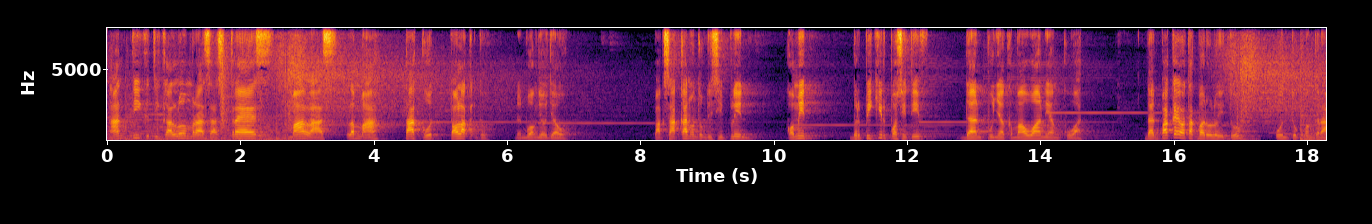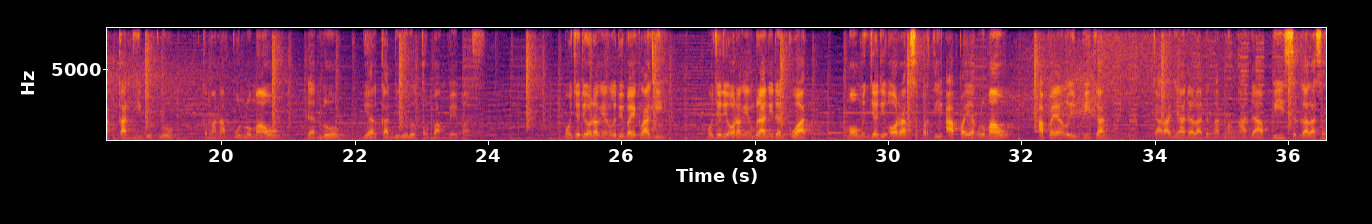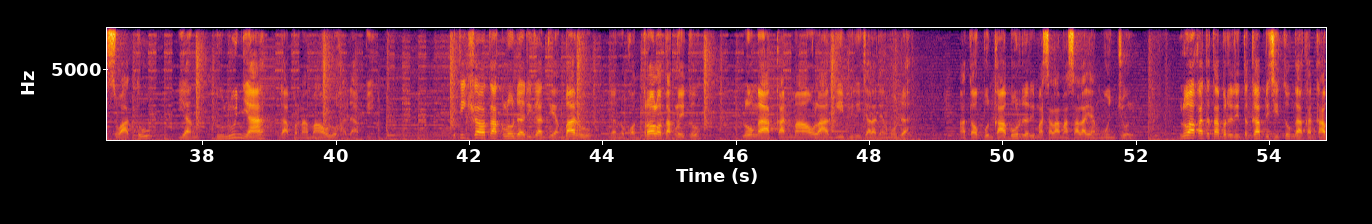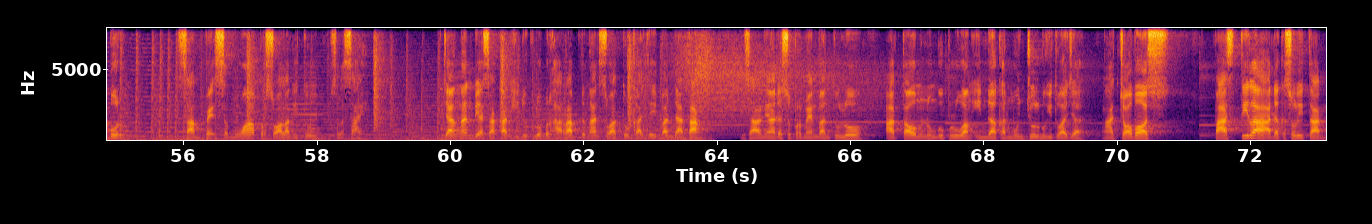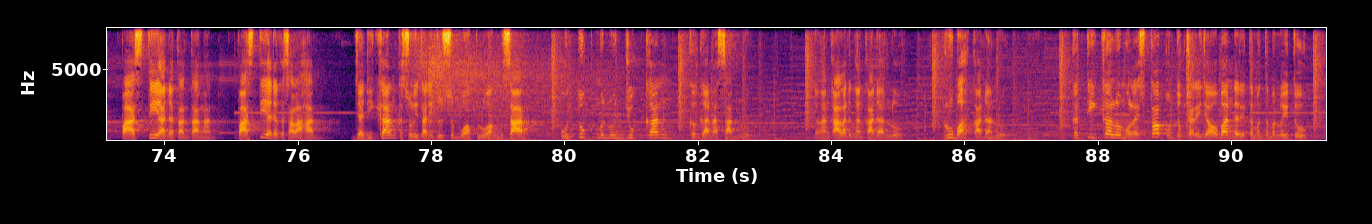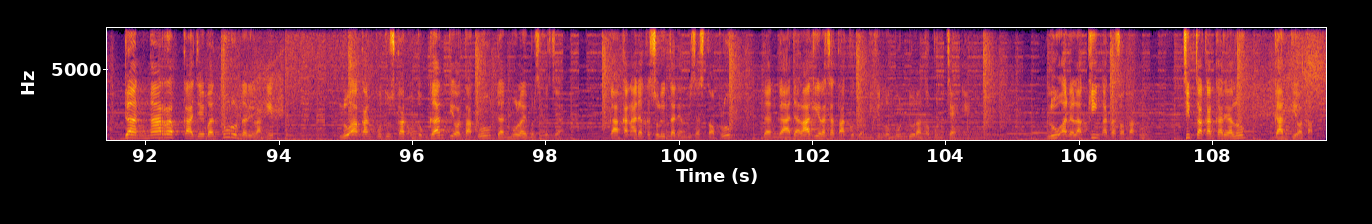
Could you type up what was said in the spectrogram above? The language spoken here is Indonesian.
Nanti ketika lo merasa stres, malas, lemah, takut, tolak itu dan buang jauh-jauh. Paksakan untuk disiplin, komit, berpikir positif, dan punya kemauan yang kuat. Dan pakai otak baru lo itu untuk menggerakkan hidup lo ke mana pun lo mau dan lo biarkan diri lo terbang bebas. Mau jadi orang yang lebih baik lagi, mau jadi orang yang berani dan kuat, mau menjadi orang seperti apa yang lo mau, apa yang lo impikan. Caranya adalah dengan menghadapi segala sesuatu yang dulunya gak pernah mau lo hadapi. Ketika otak lo udah diganti yang baru dan lo kontrol otak lo itu, lo gak akan mau lagi pilih jalan yang mudah ataupun kabur dari masalah-masalah yang muncul. Lo akan tetap berdiri tegap di situ gak akan kabur sampai semua persoalan itu selesai. Jangan biasakan hidup lo berharap dengan suatu keajaiban datang. Misalnya ada Superman bantu lo atau menunggu peluang indah akan muncul begitu aja. Ngaco bos. Pastilah ada kesulitan, pasti ada tantangan, pasti ada kesalahan. Jadikan kesulitan itu sebuah peluang besar untuk menunjukkan keganasan lo. Jangan kalah dengan keadaan lo. Rubah keadaan lo. Ketika lo mulai stop untuk cari jawaban dari teman-teman lo itu dan ngarep keajaiban turun dari langit, lo akan putuskan untuk ganti otak lo dan mulai bekerja. Gak akan ada kesulitan yang bisa stop lo dan gak ada lagi rasa takut yang bikin lo mundur ataupun cengeng. Lu adalah king atas otak lu. Ciptakan karya lu, ganti otak.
